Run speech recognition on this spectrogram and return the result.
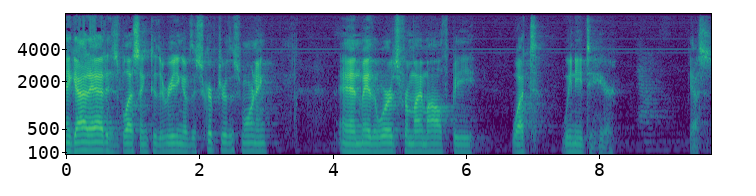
May God add his blessing to the reading of the scripture this morning, and may the words from my mouth be what we need to hear. Yes.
